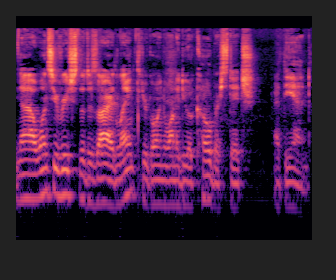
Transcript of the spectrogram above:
Now, once you've reached the desired length, you're going to want to do a cobra stitch at the end.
